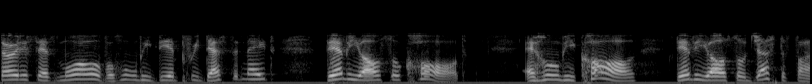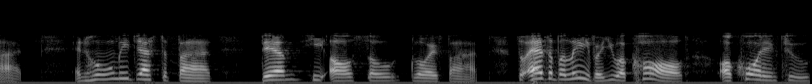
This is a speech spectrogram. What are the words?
30 says, Moreover, whom he did predestinate, them he also called. And whom he called, them he also justified. And whom he justified, them he also glorified. So, as a believer, you are called according to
